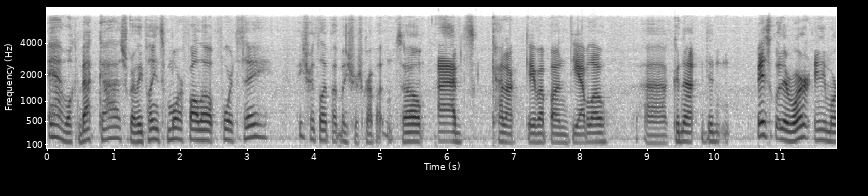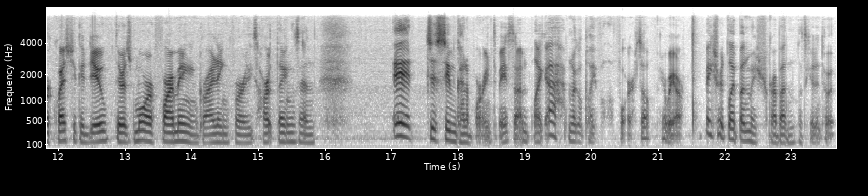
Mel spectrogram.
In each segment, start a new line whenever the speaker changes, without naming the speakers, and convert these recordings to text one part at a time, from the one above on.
And welcome back guys, we're going to be playing some more Fallout 4 today. Make sure to like button, make sure to subscribe button. So, I just kind of gave up on Diablo. Uh, could not, didn't, basically there weren't any more quests you could do. There's more farming and grinding for these heart things and it just seemed kind of boring to me. So I'm like, ah, I'm not going to play Fallout 4. So here we are. Make sure to like button, make sure to subscribe button. Let's get into it.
